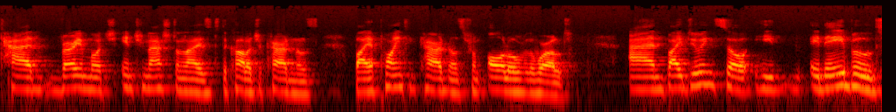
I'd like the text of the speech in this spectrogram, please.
had very much internationalized the College of Cardinals by appointing cardinals from all over the world, and by doing so, he enabled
